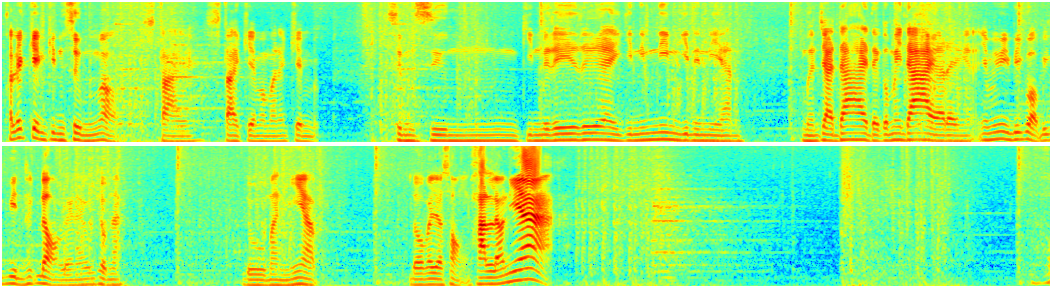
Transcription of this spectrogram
เขาเรียกเกมกินซึมหรอเปล่าสไตล์สไตล์เกมประมาณนั้นเกมแบบซึมซึมกินไปเรื่อยๆกินนิ่มๆกินเนียนๆเหมือนจะได้แต่ก็ไม่ได้อะไรเงี้ยยังไม่มีบิ๊กบอกบิ๊กบินสักดอกเลยนะคุณผู้ชมนะ ดูมันเงียบ โดนไปจะสองพันแล้วเนี่ย โห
